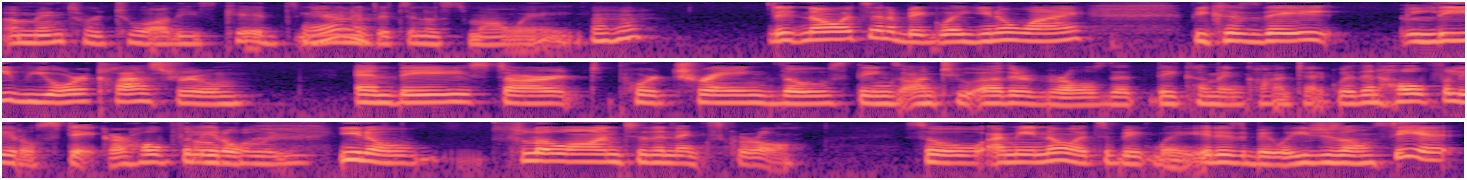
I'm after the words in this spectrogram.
a mentor to all these kids, even Yeah. if it's in a small way. Mm-hmm. It- No, it's in a big way. You know why? Because they leave your classroom and they start portraying those things onto other girls that they come in contact with and hopefully it'll stick or hopefully, Hopefully. it'll you know flow on to the next girl. So, I mean, no, it's a big way. It is a big way. You just don't see it,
